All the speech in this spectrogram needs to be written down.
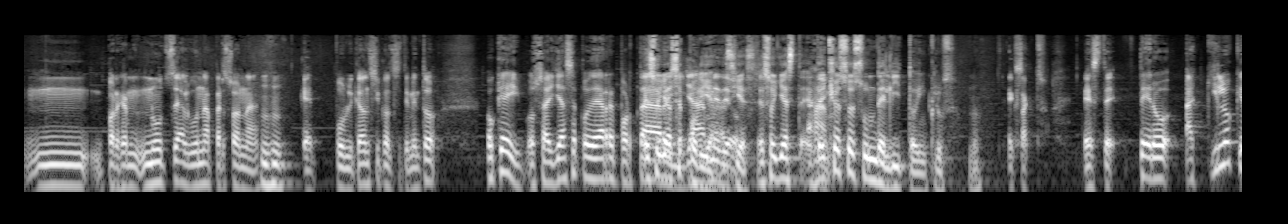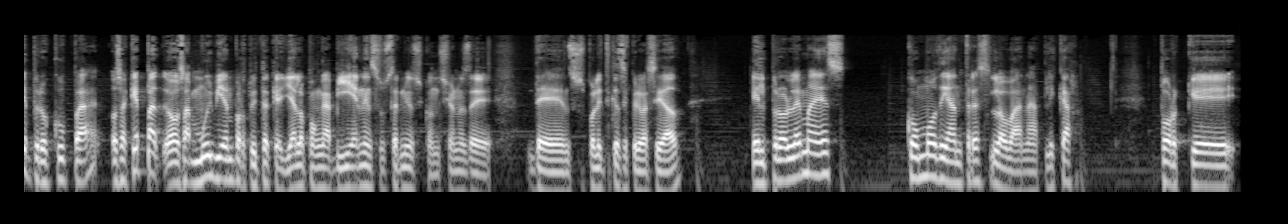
mm, por ejemplo, nudes de alguna persona que publicaron sin consentimiento, ok, o sea, ya se podía reportar. Eso ya se podía, así es. Eso ya está, de hecho, eso es un delito incluso, ¿no? Exacto. Este, pero aquí lo que preocupa, o sea, que, o sea, muy bien por Twitter que ya lo ponga bien en sus términos y condiciones de, en sus políticas de privacidad. El problema es cómo diantres lo van a aplicar. Porque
